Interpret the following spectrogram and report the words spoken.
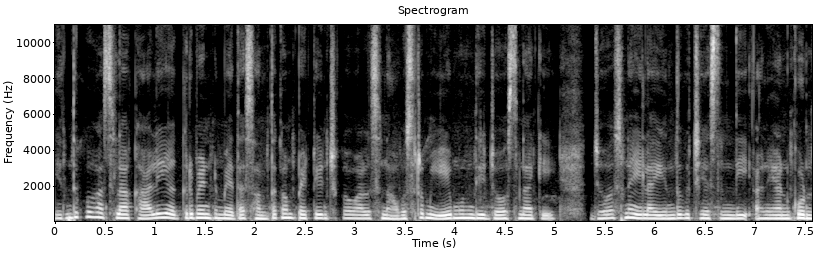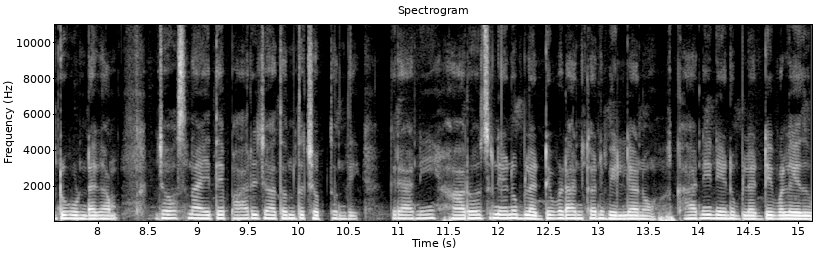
ఎందుకు అసలు ఆ ఖాళీ అగ్రిమెంట్ మీద సంతకం పెట్టించుకోవాల్సిన అవసరం ఏముంది జ్యోత్స్నకి? జ్యోత్స్న ఇలా ఎందుకు చేసింది అని అనుకుంటూ ఉండగా జ్యోత్స్న అయితే పారిజాతంతో చెప్తుంది. గ్రాని ఆ రోజు నేను బ్లడ్ ఇవ్వడానికని వెళ్ళాను కానీ నేను బ్లడ్ ఇవ్వలేదు.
